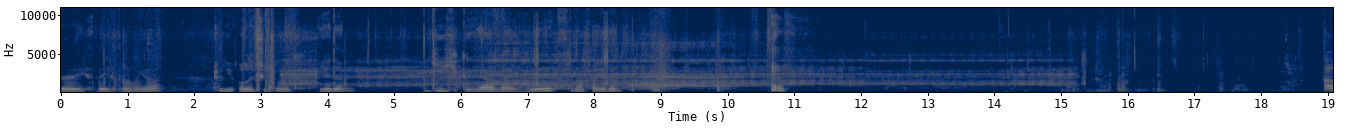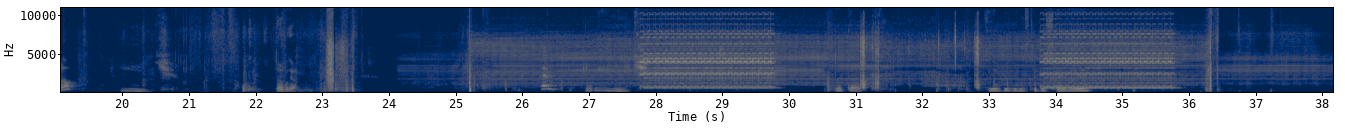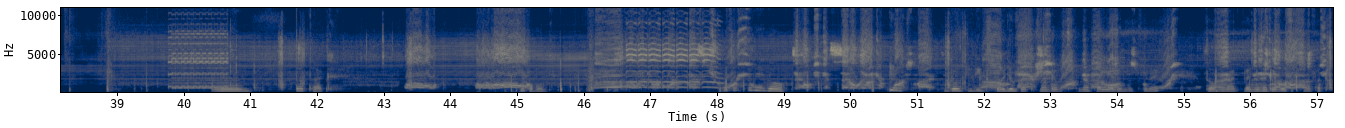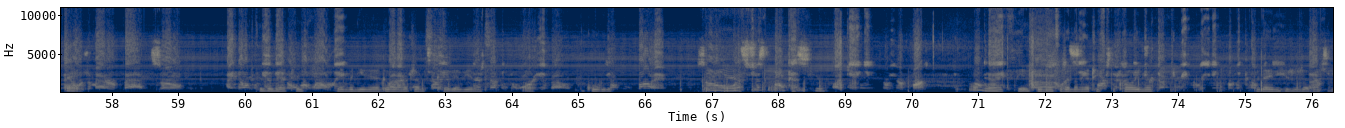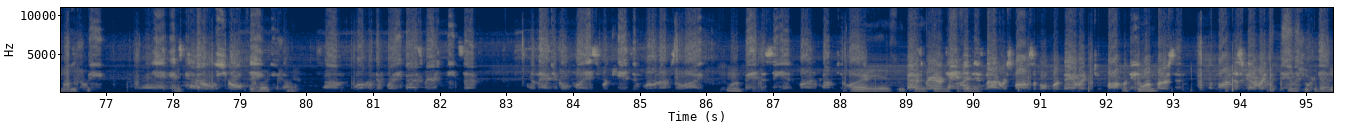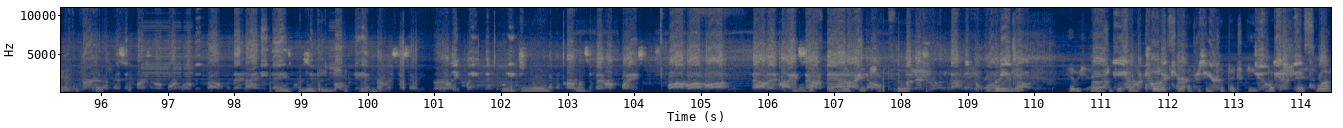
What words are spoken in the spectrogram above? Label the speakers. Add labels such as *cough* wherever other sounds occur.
Speaker 1: z tej strony ja, czyli Olek Szyczołek 1. Dziś gramy w FNAFa 1. *clears throat*
Speaker 2: Halo?
Speaker 1: Idź. Dobra.
Speaker 2: Hej!
Speaker 1: No idź. To tak. Zrobię chyba z tego serię. To tak. Cicho bądź. Co takiego? Golden X powiedział, że jak nagrał z FNAFa 1 odcinek, to będzie nagrywał z FNAFa 4. Chcę zobaczyć, jak będzie reagował na jumpscare, więc... O, kurde. Nie, o nie, w pierwszej nocy będą raczej spokojne. Wydaje mi się, że żaden się nie
Speaker 3: thing.
Speaker 1: Zobaczmy. Hmm.
Speaker 3: Come to
Speaker 1: O
Speaker 3: life.
Speaker 1: Jezu,
Speaker 3: Fazbear Entertainment is not responsible for damage to property or person. Upon discovering the damage or death occurred, a missing person report will be filed within 90 days as soon as property and premises have been thoroughly cleaned and bleached and the carpets have been replaced. Blah, blah, blah. Now that might sound bad, I know, but there's really nothing to worry about.
Speaker 1: ja myślałem, że to są kolce, a to są czapeczki i
Speaker 3: do
Speaker 1: chyba
Speaker 3: get a bit
Speaker 1: krzesła.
